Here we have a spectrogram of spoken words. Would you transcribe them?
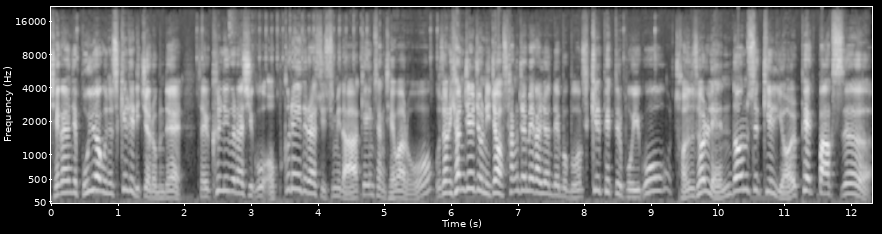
제가 현재 보유하고 있는 스킬들 있죠 여러분들? 자 이거 클릭을 하시고 업그레이드를 할 수 있습니다. 게임상 재화로. 우선은 현질존이죠? 상점에 관련된 부분. 스킬 팩들 보이고 전설 랜덤 스킬 10팩 박스.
